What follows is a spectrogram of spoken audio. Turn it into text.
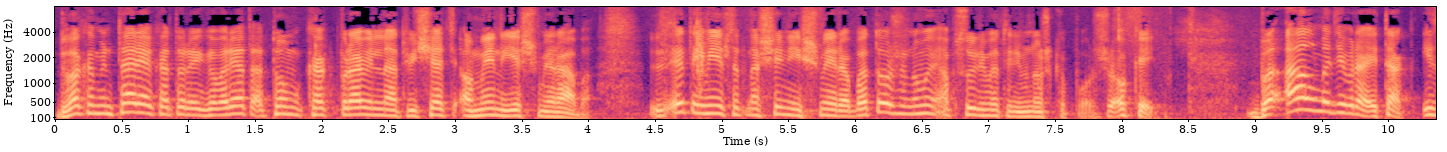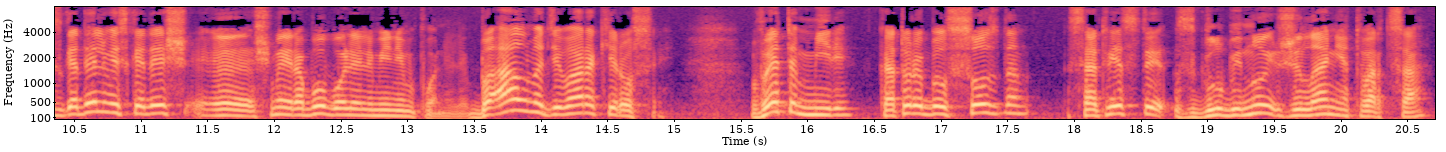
Два комментария, которые говорят о том, как правильно отвечать «Амен Ешмираба». Это имеет отношение и Шмираба тоже, но мы обсудим это немножко позже. Окей. Баал Мадивра. Итак, из Гадель Вискадеш э, Шмей Рабо более или менее мы поняли. Баал Мадивара Киросы. В этом мире, который был создан в соответствии с глубиной желания Творца –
